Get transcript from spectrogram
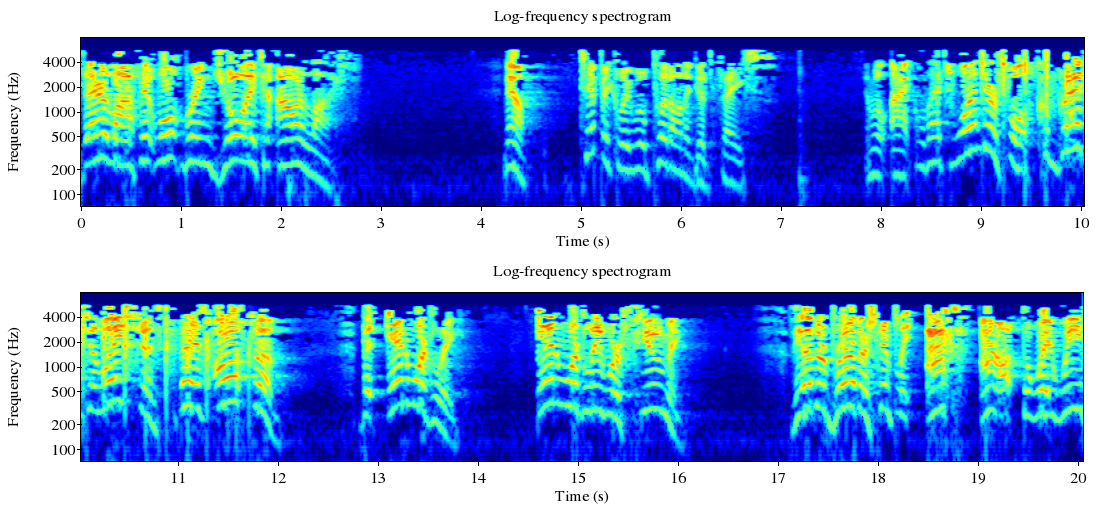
their life, it won't bring joy to our life. Now, typically we'll put on a good face. And we'll act, well, that's wonderful. Congratulations. That is awesome. But inwardly, inwardly we're fuming. The other brother simply acts out the way we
